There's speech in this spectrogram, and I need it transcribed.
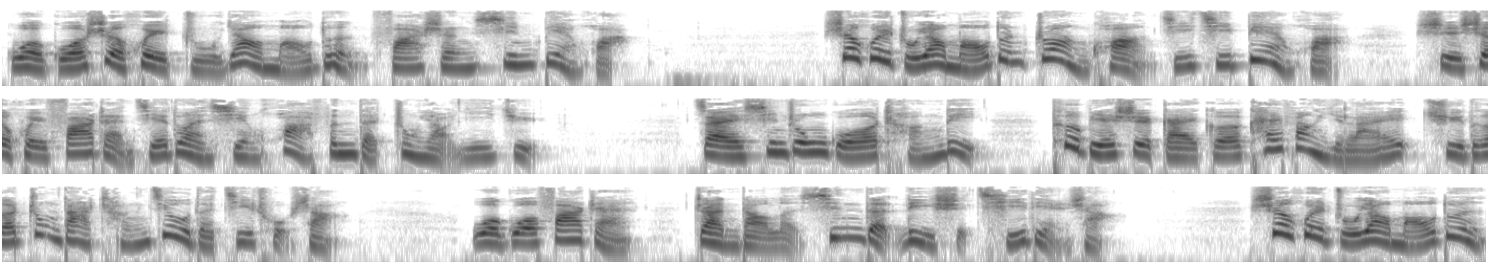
我国社会主要矛盾发生新变化，社会主要矛盾状况及其变化是社会发展阶段性划分的重要依据。在新中国成立，特别是改革开放以来取得重大成就的基础上，我国发展站到了新的历史起点上，社会主要矛盾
